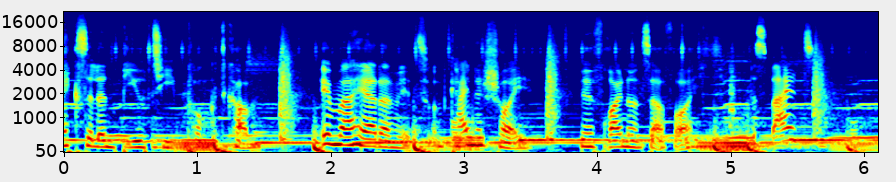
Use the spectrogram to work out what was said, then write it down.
excellentbeauty.com. Immer her damit und keine Scheu. Wir freuen uns auf euch. Bis bald!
